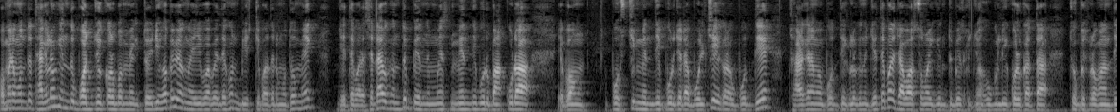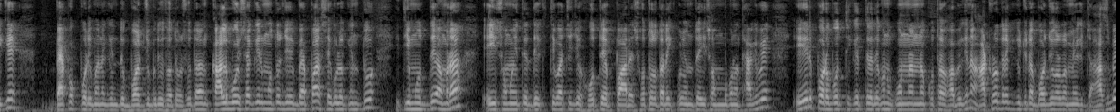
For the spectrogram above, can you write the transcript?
কমের মধ্যে থাকলেও কিন্তু বজ্রগর্ভ মেঘ তৈরি হবে এবং এইভাবে দেখুন বৃষ্টিপাতের মতো মেঘ যেতে পারে। সেটাও কিন্তু মেদিনীপুর, বাঁকুড়া এবং পশ্চিম মেদিনীপুর যেটা বলছে এগুলোর উপর দিয়ে, ঝাড়গ্রামের উপর দিয়ে এগুলো কিন্তু যেতে পারে। যাওয়ার সময় কিন্তু বেশ কিছু হুগলি, কলকাতা, চব্বিশ পরগনার দিকে ব্যাপক পরিমাণে কিন্তু বজ্রবিদ্যুৎ হতে পারে। সুতরাং কালবৈশাখীর মতো যে ব্যাপার, সেগুলো কিন্তু ইতিমধ্যে আমরা এই সময়তে দেখতে পাচ্ছি যে হতে পারে। সতেরো তারিখ পর্যন্ত এই সম্ভাবনা থাকবে। এর পরবর্তী ক্ষেত্রে দেখুন, অন্যান্য কোথাও হবে কিনা। আঠেরো তারিখে কিছুটা বজ্রগর্ভ মেঘ আসবে,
